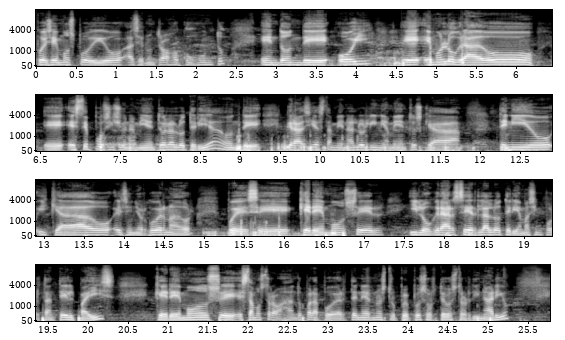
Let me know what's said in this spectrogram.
pues hemos podido hacer un trabajo conjunto en donde hoy eh, hemos logrado eh, este posicionamiento de la lotería, donde gracias también a los lineamientos que ha tenido y que ha dado el señor gobernador, pues queremos ser y lograr ser la lotería más importante del país. Queremos, eh, estamos trabajando para poder tener nuestro propio sorteo extraordinario.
